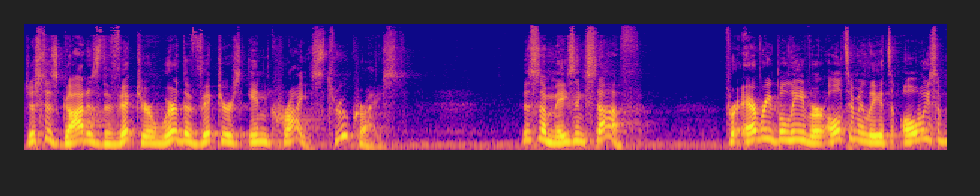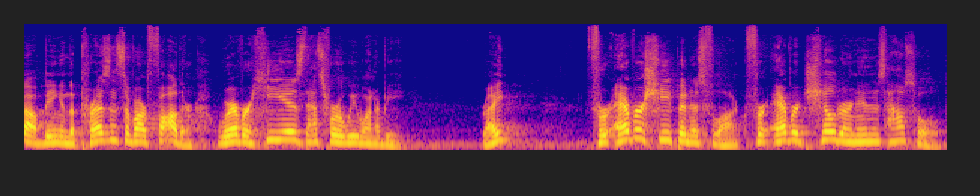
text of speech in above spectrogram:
Just as God is the victor, we're the victors in Christ, through Christ. This is amazing stuff. For every believer, ultimately, it's always about being in the presence of our Father. Wherever He is, that's where we want to be right? Forever sheep in his flock, forever children in his household.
